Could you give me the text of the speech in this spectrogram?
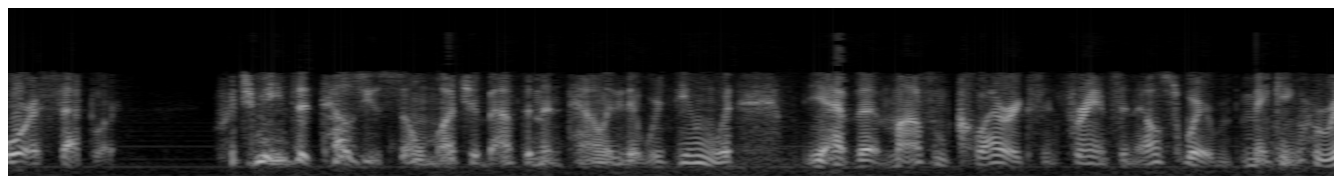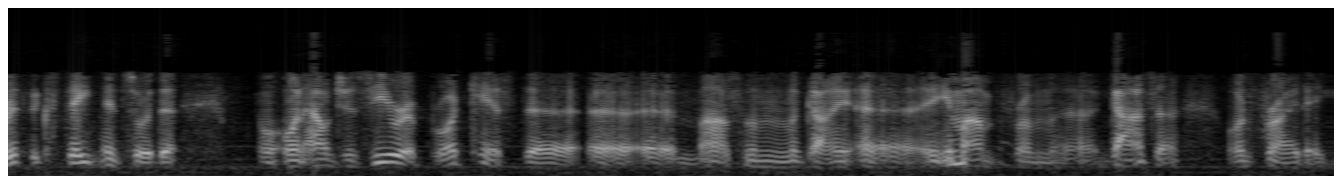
or a settler. Which means it tells you so much about the mentality that we're dealing with. You have the Muslim clerics in France and elsewhere making horrific statements, or the on Al Jazeera broadcast a, a, a Muslim guy, uh, imam from uh, Gaza on Friday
